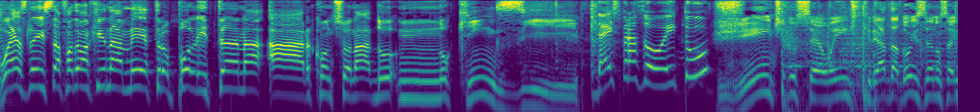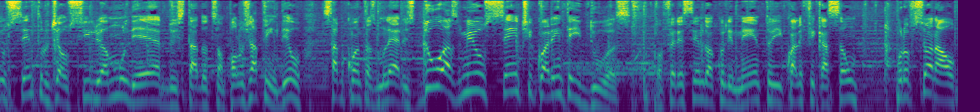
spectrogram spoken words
Wesley Safadão aqui na Metropolitana, ar-condicionado no 15. 10 para as 8. Gente do céu, hein? Criado há dois anos aí, o Centro de Auxílio à Mulher do Estado de São Paulo já atendeu, sabe quantas mulheres? 2.142, oferecendo acolhimento e qualificação profissional.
